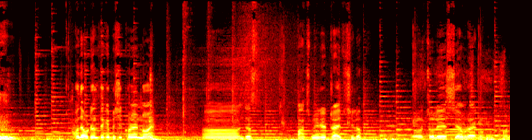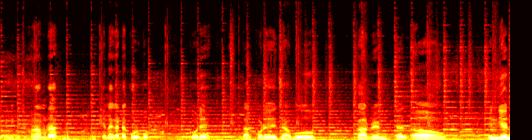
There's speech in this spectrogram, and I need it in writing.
আমাদের হোটেল থেকে বেশিক্ষণের নয় জাস্ট পাঁচ মিনিটের ড্রাইভ ছিল। তো চলে এসেছি আমরা এখন। এখন এখানে কিছুক্ষণ আমরা কেনাকাটা করব, করে তারপরে যাব কার রেন্টাল ইন্ডিয়ান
